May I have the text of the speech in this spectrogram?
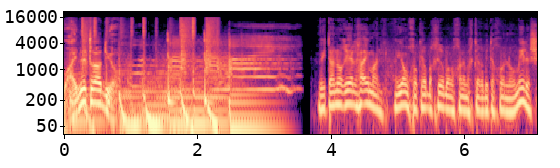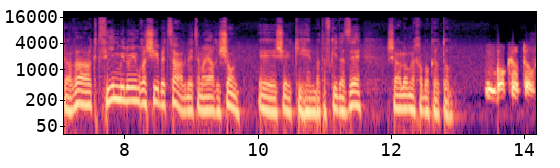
ויינט רדיו. ואיתנו אריאל היימן, היום חוקר בכיר במכון למחקר ביטחון לאומי, לשעבר קצין מילואים ראשי בצה"ל, בעצם היה הראשון אה, שכיהן בתפקיד הזה. שלום לך, בוקר טוב. בוקר טוב.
